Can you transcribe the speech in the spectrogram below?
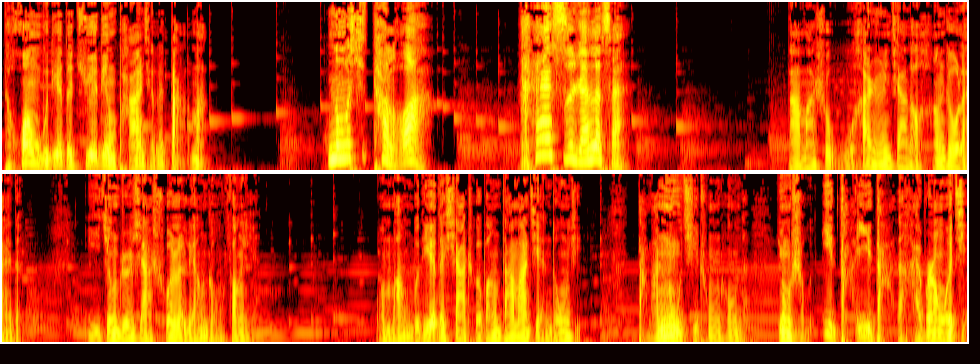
他慌不迭的决定爬起来大骂：“弄死他了啊！害死人了噻！”大妈是武汉人，嫁到杭州来的，一惊之下说了两种方言。我忙不迭的下车帮大妈捡东西，大妈怒气冲冲的用手一打一打的，还不让我捡。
